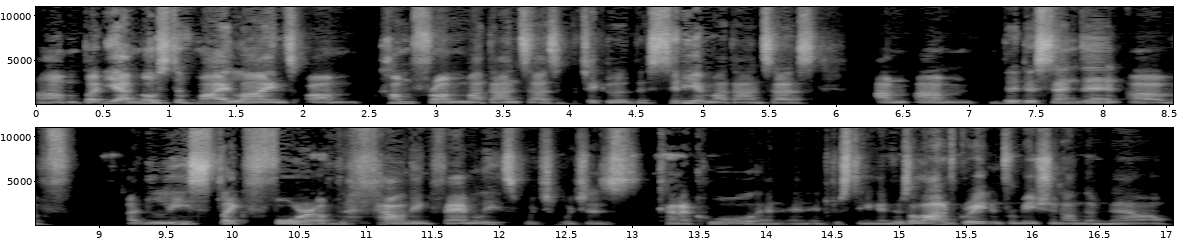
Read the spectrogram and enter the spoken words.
Um, but yeah, most of my lines um, come from Matanzas, in particular the city of Matanzas. I'm, I'm the descendant of at least like four of the founding families, which which is kind of cool and, and interesting. And there's a lot of great information on them now.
